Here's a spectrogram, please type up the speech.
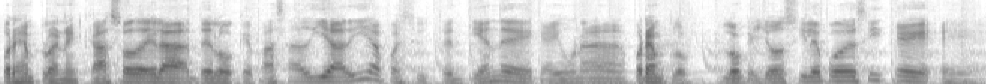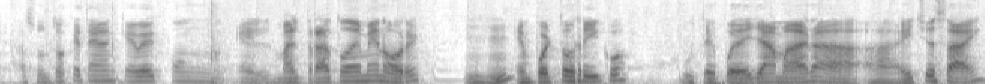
por ejemplo, en el caso de, la, de lo que pasa día a día, pues si usted entiende que hay una, por ejemplo, lo que yo sí le puedo decir que eh, asuntos que tengan que ver con el maltrato de menores en Puerto Rico, usted puede llamar a, a HSI,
